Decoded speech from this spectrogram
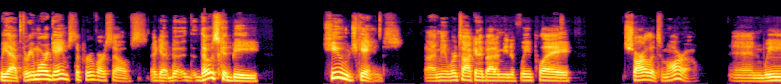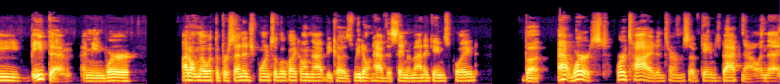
we have three more games to prove ourselves again those could be huge games I mean we're talking about I mean if we play Charlotte tomorrow and we beat them. I mean, we're I don't know what the percentage points would look like on that because we don't have the same amount of games played. But at worst, we're tied in terms of games back now. And then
